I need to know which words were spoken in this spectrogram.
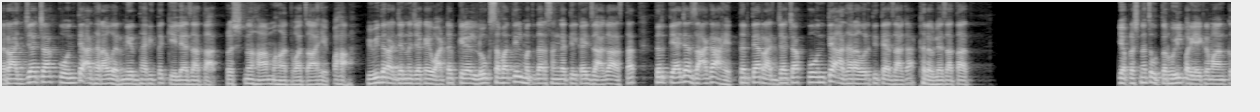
राज्याच्या कोणत्या आधारावर निर्धारित केल्या जातात? प्रश्न हा महत्त्वाचा आहे. पहा विविध राज्यांना ज्या काही वाटप केलेल्या लोकसभातील मतदारसंघातील काही जागा असतात तर त्या ज्या जागा आहेत तर त्या राज्याच्या कोणत्या आधारावरती त्या जागा ठरवल्या जातात? या प्रश्नाचं उत्तर होईल पर्याय क्रमांक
